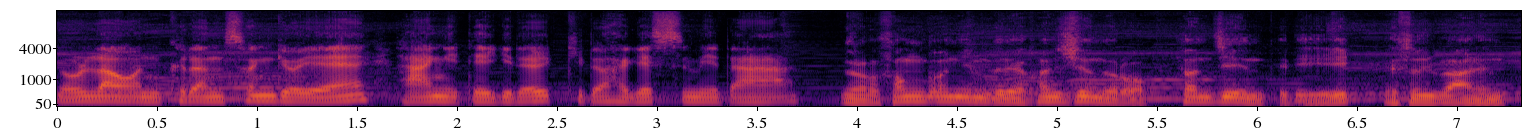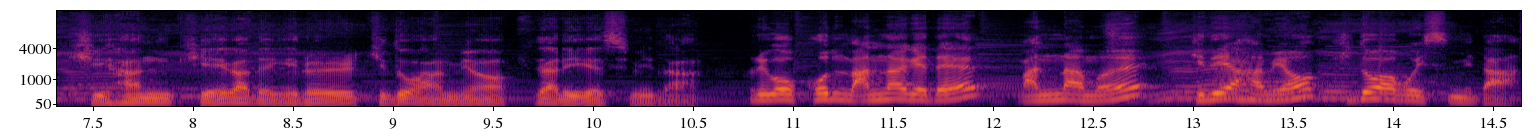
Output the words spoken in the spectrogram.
놀라운 그런 선교의 당이 되기를 기도하겠습니다. 여러 성도님들의 헌신으로 현지인들이 예수님을 아는 귀한 기회가 되기를 기도하며 기다리겠습니다. 그리고 곧 만나게 될 만남을 기대하며 기도하고 있습니다.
